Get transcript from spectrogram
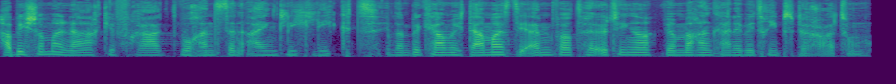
habe ich schon mal nachgefragt, woran es denn eigentlich liegt. Und dann bekam ich damals die Antwort, Herr Oettinger, wir machen keine Betriebsberatung.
